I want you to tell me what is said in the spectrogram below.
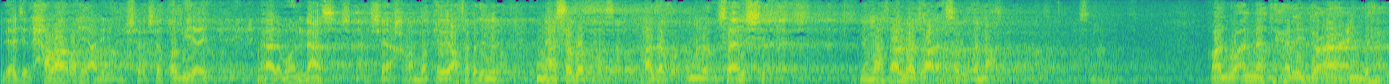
لأجل الحرارة يعني شيء طبيعي ما يعلمه الناس شيء آخر أما كذا يعتقد أنها سبب هذا من وسائل الشرك إن الله تعالى ما جعلها سببا نعم. قال وأما تحري الدعاء عندها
